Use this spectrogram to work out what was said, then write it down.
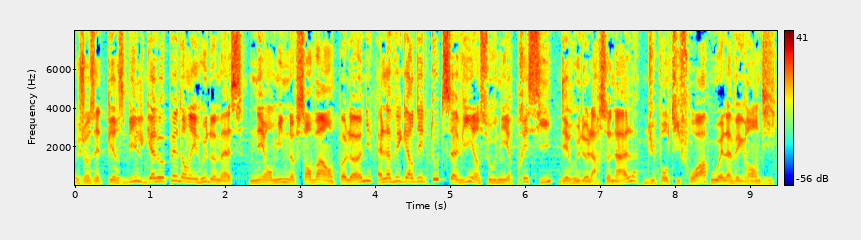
Josette Piersbill galopait dans les rues de Metz. Née en 1920 en Pologne, elle avait gardé toute sa vie un souvenir précis des rues de l'Arsenal, du Pontifroy, où elle avait grandi.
